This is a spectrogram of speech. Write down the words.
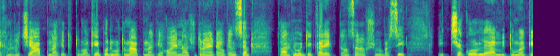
এখানে রয়েছে আপনাকে। তো তোমাকে পরিবর্তন আপনাকে হয় না, সুতরাং এটাও ক্যান্সেল তো ultimately correct answer option number C ইচ্ছা করলে আমি তোমাকে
